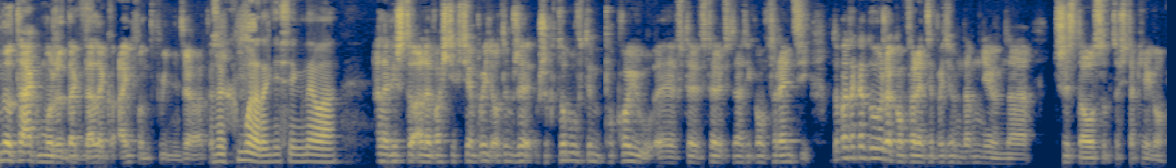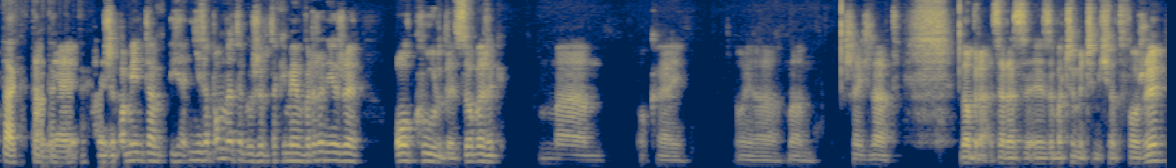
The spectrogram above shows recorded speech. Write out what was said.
No tak, może tak daleko iPhone twój nie działa. Też. Że chmura tak nie sięgnęła. Ale wiesz co, ale właśnie chciałem powiedzieć o tym, że, że kto był w tym pokoju e, w, te, w, te, na tej konferencji. To była taka duża konferencja, powiedziałem tam, nie wiem, na 300 osób, coś takiego. Tak, tak, tak. ale, tak, tak. ale że pamiętam, ja nie zapomnę tego, że takie miałem wrażenie, że o kurde, zobacz, jak mam, okej, o ja mam 6 lat. Dobra, zaraz e, zobaczymy, czy mi się otworzy,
